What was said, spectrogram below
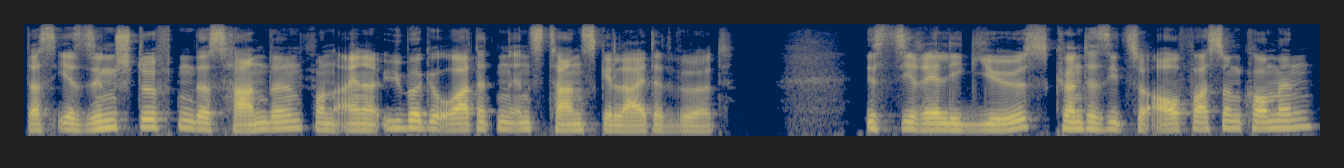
dass ihr sinnstiftendes Handeln von einer übergeordneten Instanz geleitet wird. Ist sie religiös, könnte sie zur Auffassung kommen,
